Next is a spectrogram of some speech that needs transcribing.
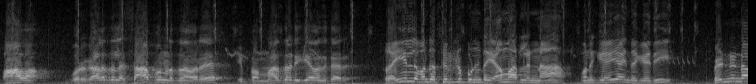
பாவம் ஒரு காலத்துல சாப்பு நடத்தினவரு இப்ப மரத்தடிக்கே வந்துட்டாரு. ரயில்ல வந்த திருட்டு பொண்ணு ஏமாறலன்னா உனக்கு ஏயா இந்த கதி? பெண்ணுன்னா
